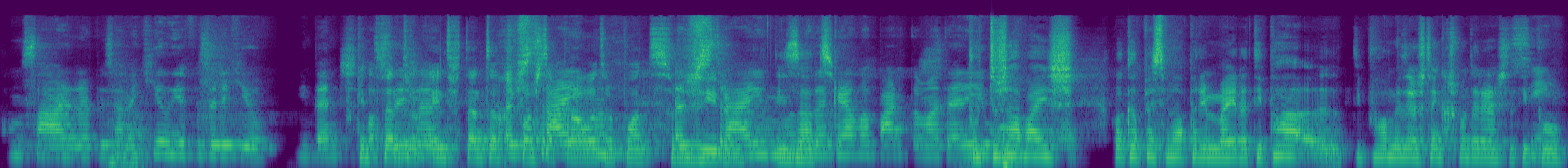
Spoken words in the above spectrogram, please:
começar a pensar naquilo e a fazer aquilo. Entendes? Porque, entretanto, seja, entretanto, a resposta para a outra pode surgir. Exato. daquela parte da matéria Porque tu já vais com aquele pensamento à primeira, tipo, ah, tipo, oh meu Deus, tenho que responder a esta, Sim. tipo,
